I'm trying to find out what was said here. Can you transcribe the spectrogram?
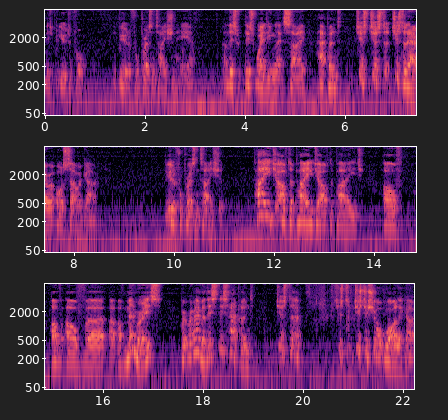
This beautiful, beautiful presentation here. And this, this wedding, let's say, happened just just just an hour or so ago. Beautiful presentation, page after page after page of of of uh, of memories. But remember, this this happened just a just just a short while ago.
